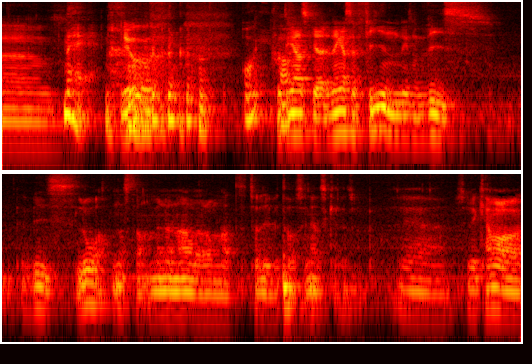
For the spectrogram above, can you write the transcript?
Uh, Nej. jo, Oj. ett Ja. ganska, det är en ganska fin liksom, vis, vislåt nästan. Men den handlar om att ta livet av sin älskade. Typ. Eh, så det kan vara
